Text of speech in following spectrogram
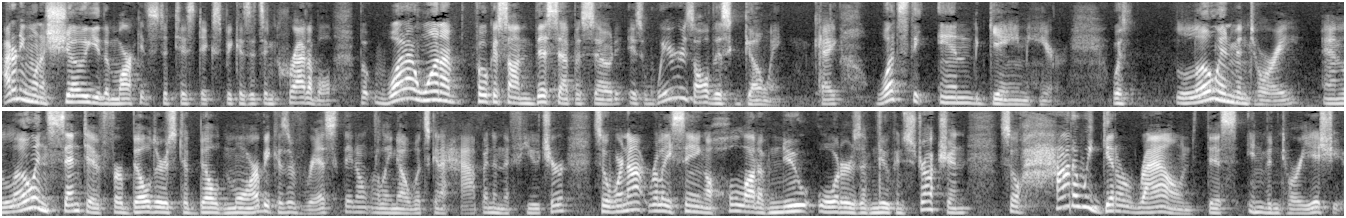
I don't even want to show you the market statistics because it's incredible. But what I want to focus on this episode is where is all this going? Okay, what's the end game here? With low inventory and low incentive for builders to build more because of risk. They don't really know what's going to happen in the future. So we're not really seeing a whole lot of new orders of new construction. So, how do we get around this inventory issue?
